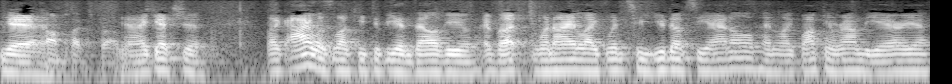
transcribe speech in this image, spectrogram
Yeah. complex problems Yeah, I get you. Like I was lucky to be in Bellevue, but when I like went to UW Seattle and like walking around the area,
